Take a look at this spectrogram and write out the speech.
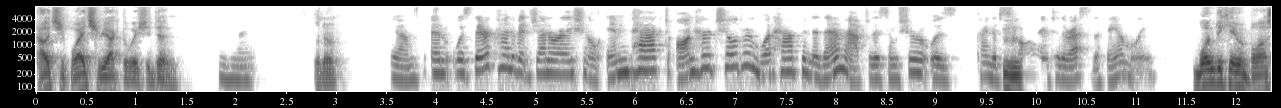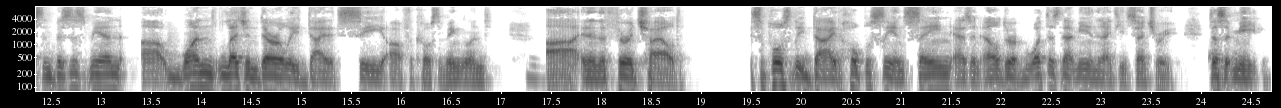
How'd she, why'd she react the way she did? Mm-hmm. You know? Yeah. And was there kind of a generational impact on her children? What happened to them after this? I'm sure it was kind of mm-hmm. scarring mm-hmm. to the rest of the family. One became a Boston businessman. Uh, one legendarily died at sea off the coast of England. Mm-hmm. Uh, and then the third child supposedly died hopelessly insane as an elder. What does that mean in the 19th century? Does it mean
